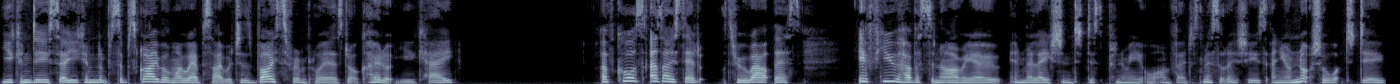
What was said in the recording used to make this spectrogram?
you can do so. You can subscribe on my website, which is viceforemployers.co.uk. Of course, as I said throughout this, if you have a scenario in relation to disciplinary or unfair dismissal issues and you're not sure what to do,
